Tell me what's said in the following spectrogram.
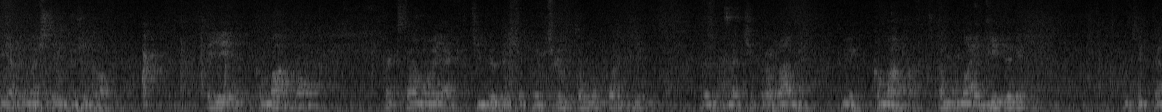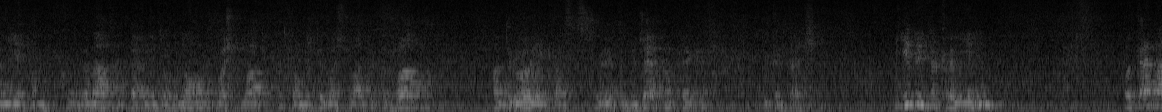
Я думаю, що це дуже добре. Це є команда, так само як ті люди, що працюють в цьому фонді, на ці програми, є команда. Там немає лідерів, значить, там є там координатор певний до одного влаштувати, допомогти влаштувати програму, а другий якраз створити бюджет, наприклад, і так далі. Їдуть до країни, бо треба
